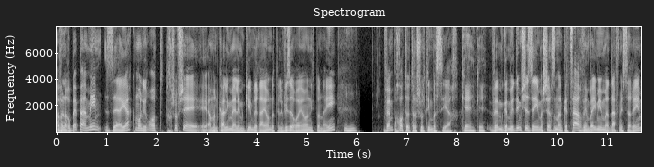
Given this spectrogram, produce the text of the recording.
אבל הרבה פעמים זה היה כמו לראות, תחשוב שהמנכ"לים האלה מגיעים לראיון בטלוויזיה או ראיון עיתונאי, מהמם. והם פחות או יותר שולטים בשיח. כן, כן. והם גם יודעים שזה יימשך זמן קצר, והם באים עם הדף מסרים.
